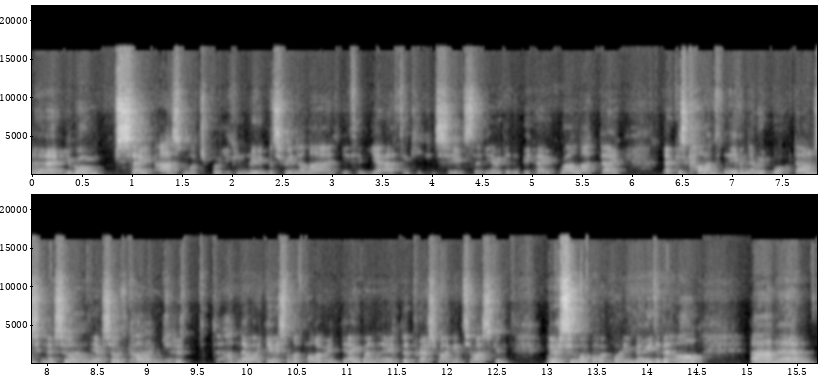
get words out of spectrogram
Uh, he won't say as much, but you can read between the lines, and you think, yeah, I think he concedes that you know he didn't behave well that day because Colin didn't even know he'd walked out. You know, so you know, so Colin yeah. just had no idea till the following day when the, the press rang him to ask him, you know, so what, what, he made of it all. And um,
